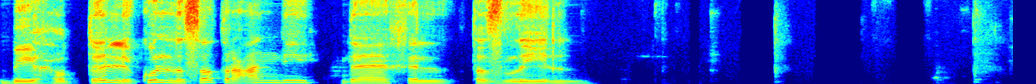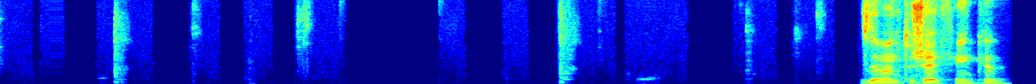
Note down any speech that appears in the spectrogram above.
بيحط لي كل سطر عندي داخل تظليل. زي ما أنتم شايفين كده.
